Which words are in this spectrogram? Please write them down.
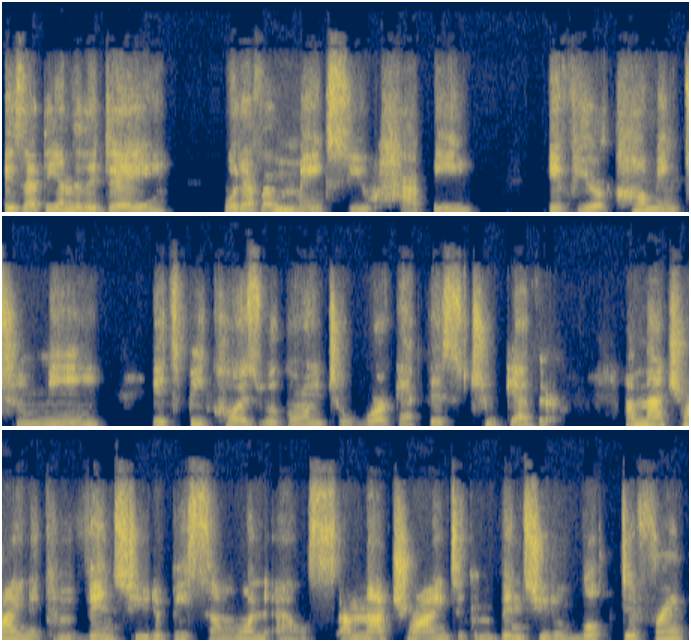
is at the end of the day, whatever makes you happy, if you're coming to me, it's because we're going to work at this together. I'm not trying to convince you to be someone else. I'm not trying to convince you to look different.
